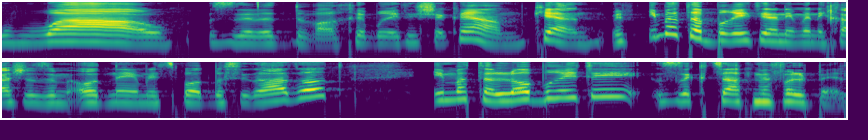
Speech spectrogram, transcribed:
וואו, זה הדבר הכי בריטי שקיים. כן, אם אתה בריטי, אני מניחה שזה מאוד נעים לצפות בסדרה הזאת. אם אתה לא בריטי, זה קצת מבלבל.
